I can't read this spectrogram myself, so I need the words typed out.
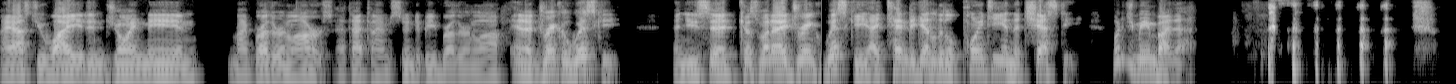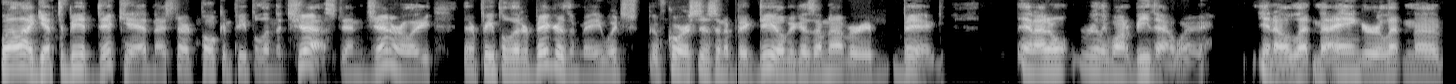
I asked you why you didn't join me and my brother in law, or at that time, soon to be brother in law, in a drink of whiskey. And you said, because when I drink whiskey, I tend to get a little pointy in the chesty. What did you mean by that? well, I get to be a dickhead and I start poking people in the chest. And generally, they're people that are bigger than me, which of course isn't a big deal because I'm not very big. And I don't really want to be that way you know, letting the anger, letting the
